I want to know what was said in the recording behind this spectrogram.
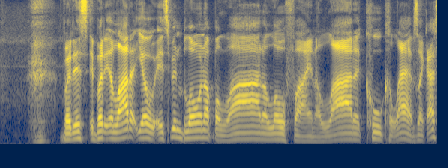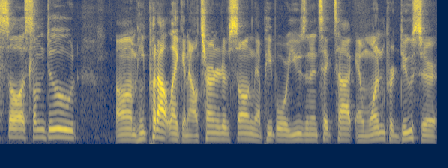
but it's but a lot of yo, it's been blowing up a lot of lo-fi and a lot of cool collabs. Like I saw some dude, um, he put out like an alternative song that people were using in TikTok, and one producer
